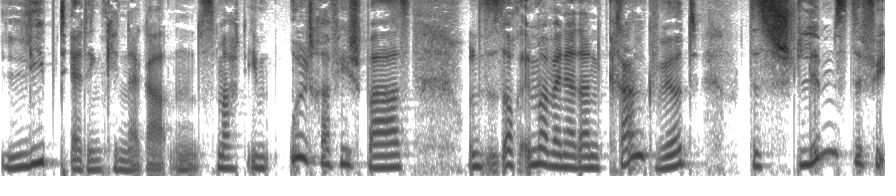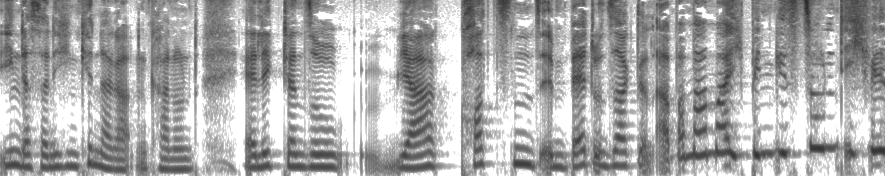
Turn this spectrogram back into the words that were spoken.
liebt er den Kindergarten. Das macht ihm ultra viel Spaß. Und es ist auch immer, wenn er dann krank wird, das Schlimmste für ihn, dass er nicht in den Kindergarten kann. Und er liegt dann so, ja, kotzend im Bett und sagt dann, aber Mama, ich bin gesund, ich will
